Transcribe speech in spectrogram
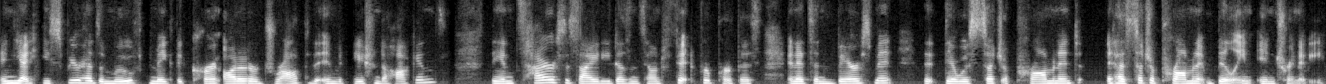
And yet he spearheads a move to make the current auditor drop the invitation to Hawkins. The entire society doesn't sound fit for purpose, and it's an embarrassment that there was such a prominent it has such a prominent billing in Trinity.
